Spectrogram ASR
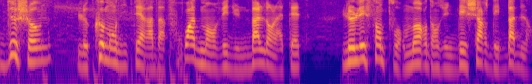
DeShawn, le commanditaire abat froidement V d'une balle dans la tête le laissant pour mort dans une décharge des Badlands.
